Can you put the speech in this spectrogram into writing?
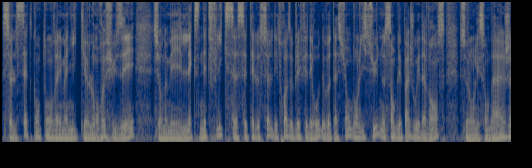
Seuls sept cantons alémaniques l'ont refusé. Surnommé l'ex-Netflix, c'était le seul des trois objets fédéraux de votation dont l'issue ne semblait pas jouer d'avance. Selon les sondages,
